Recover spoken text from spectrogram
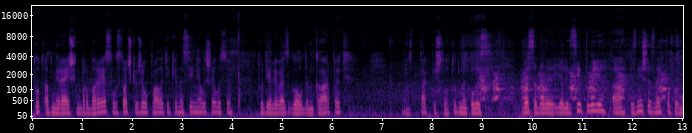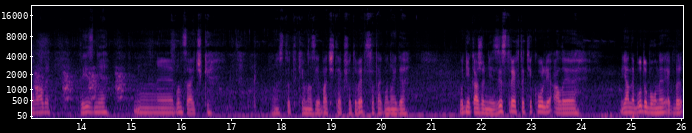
Тут Admiration Barbares, листочки вже впали, тільки насіння лишилося. Тут є лівець Golden Carpet. Ось так пішло. Тут ми колись висадили ялівці туї, а пізніше з них поформували різні е, бонсайчики. Ось тут такі в нас є, бачите, якщо дивитися, так воно йде. Одні кажуть мені зі стрихти ті кулі, але я не буду, бо вони якби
